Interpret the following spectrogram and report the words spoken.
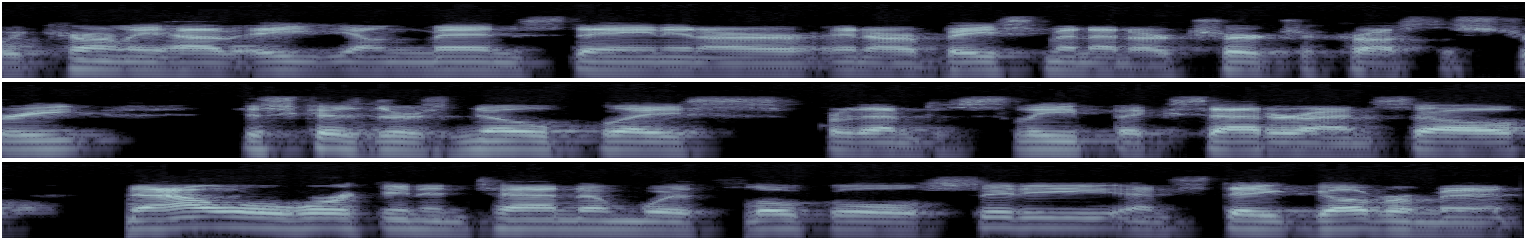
We currently have eight young men staying in our in our basement at our church across the street, just because there's no place for them to sleep, et cetera. And so now we're working in tandem with local city and state government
